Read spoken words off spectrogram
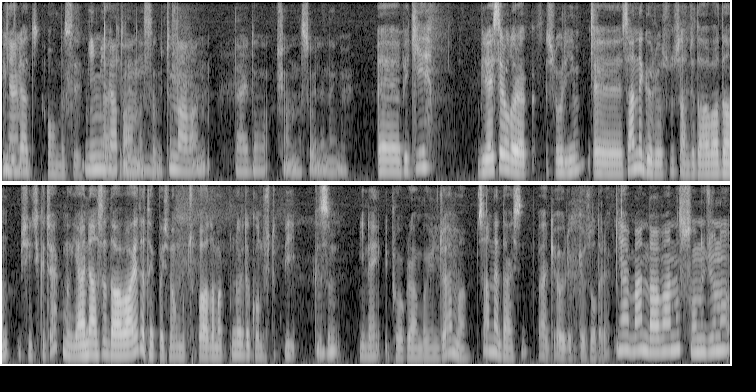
bir Yani- milat olması. bir milat de olması. Bütün davanın derdi o şu anda söylenen göre. Ee, peki bireysel olarak sorayım. Ee, sen ne görüyorsun? Sence davadan bir şey çıkacak mı? Yani aslında davaya da tek başına umut bağlamak. Bunları da konuştuk bir kısım Hı hı. yine program boyunca ama sen ne dersin? Belki öyle bir göz olarak. Ya ben davanın sonucunu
